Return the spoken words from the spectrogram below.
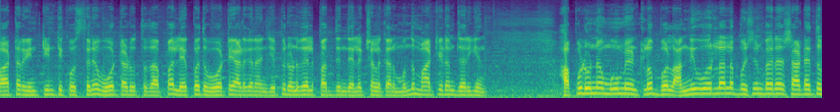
వాటర్ ఇంటింటికి వస్తేనే ఓటు అడుగుతా తప్ప లేకపోతే ఓటే అడగనని చెప్పి రెండు వేల పద్దెనిమిది ఎలక్షన్ల కన్నా ముందు మాట్లాడడం జరిగింది. అప్పుడున్న మూమెంట్లో బోల్ అన్ని ఊర్లలో మిషన్ భగీరథ స్టార్ట్ అయితే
